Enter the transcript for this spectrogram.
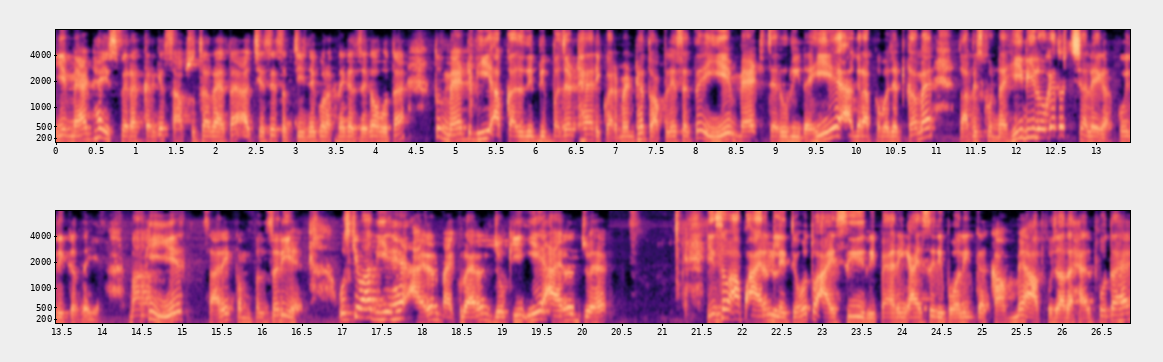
ये मैट है, इस पर रख करके साफ़ सुथरा रहता है, अच्छे से सब चीज़ें को रखने का जगह होता है। तो मैट भी आपका यदि बजट है रिक्वायरमेंट है तो आप ले सकते हैं। ये मैट ज़रूरी नहीं है। अगर आपका बजट कम है तो आप इसको नहीं भी लोगे तो चलेगा, कोई दिक्कत नहीं है। बाकी ये सारे कंपलसरी है। उसके बाद ये है आयरन माइक्रो आयरन जो कि ये आयरन जो है ये सब आप आयरन लेते हो तो आईसी रिपेयरिंग आईसी रिबॉलिंग का काम में आपको ज़्यादा हेल्प होता है।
